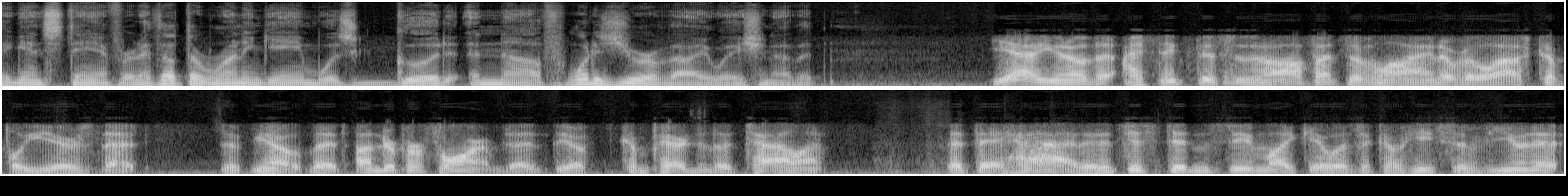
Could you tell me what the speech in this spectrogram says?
against Stanford, I thought the running game was good enough. What is your evaluation of it? Yeah, you know, the, I think this is an offensive line over the last couple of years that, you know, that underperformed you know, compared to the talent that they had, and it just didn't seem like it was a cohesive unit.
